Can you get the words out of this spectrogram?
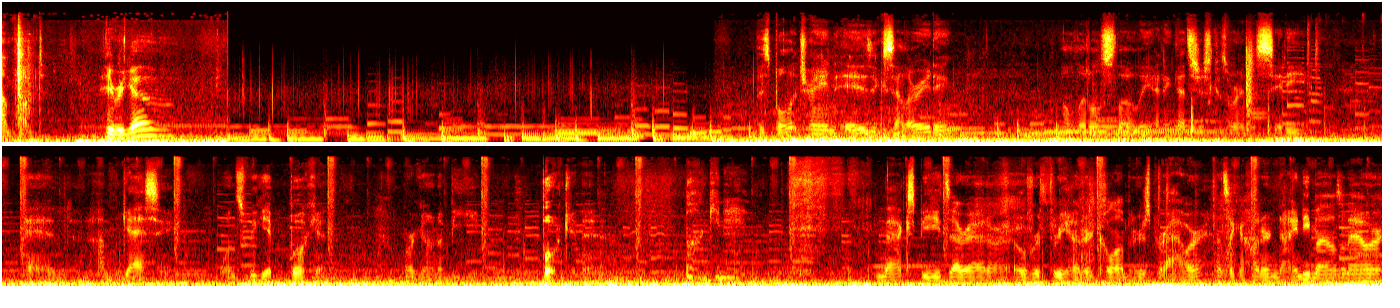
I'm pumped. Here we go. This bullet train is accelerating a little slowly. I think that's just because we're in the city. And I'm guessing once we get booking, we're gonna be booking it. Booking it. Max speeds I read are over 300 kilometers per hour. That's like 190 miles an hour.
